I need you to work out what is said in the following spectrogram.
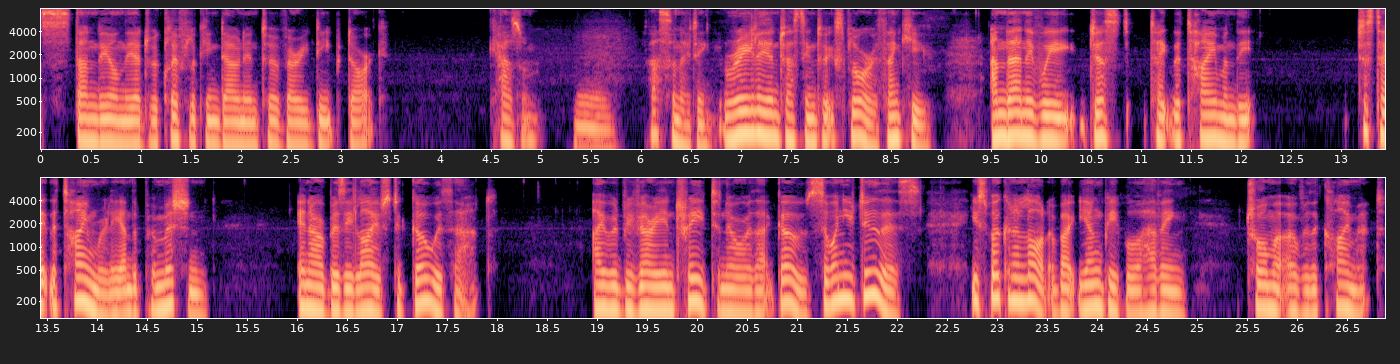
standing on the edge of a cliff looking down into a very deep, dark chasm. Mm. Fascinating. Really interesting to explore. Thank you. And then if we just take the time and the just take the time really and the permission in our busy lives to go with that. I would be very intrigued to know where that goes. So when you do this, You've spoken a lot about young people having trauma over the climate.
